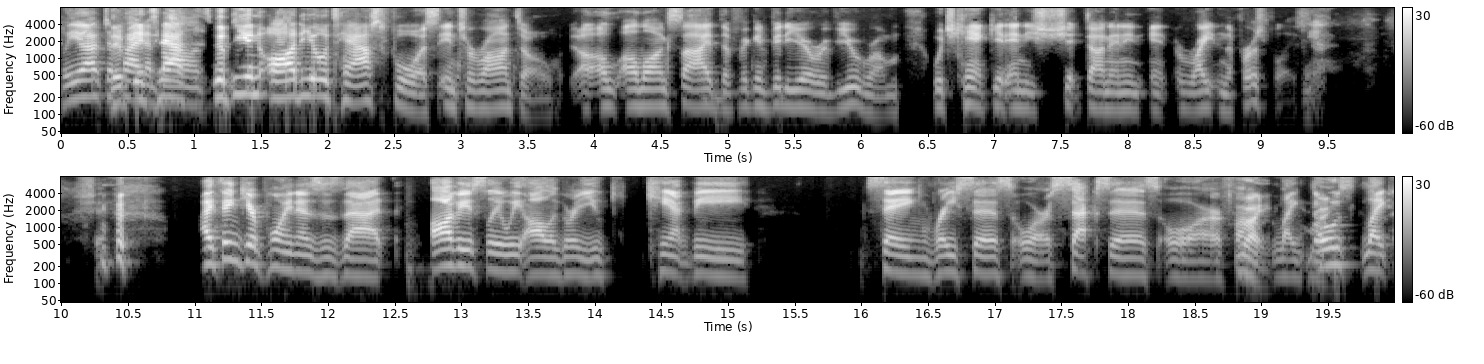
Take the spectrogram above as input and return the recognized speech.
Well, you have to There'll find a a balance. there'll be an audio task force in Toronto a- alongside the freaking video review room, which can't get any shit done any, in, right in the first place. I think your point is is that obviously we all agree you can't be saying racist or sexist or fu- Right, like right. those like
